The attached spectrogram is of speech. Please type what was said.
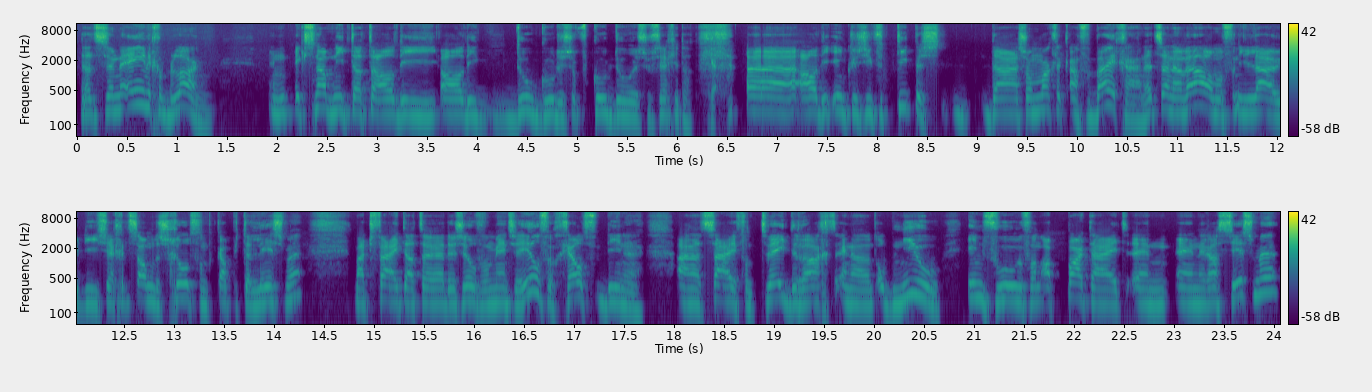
Dat is hun enige belang. En ik snap niet dat al die, al die do-gooders of good-doers, hoe zeg je dat? Eh, al die inclusieve types daar zo makkelijk aan voorbij gaan. Het zijn dan wel allemaal van die lui die zeggen het is allemaal de schuld van het kapitalisme. Maar het feit dat er dus heel veel mensen heel veel geld verdienen aan het zaaien van tweedracht en aan het opnieuw invoeren van apartheid en, en racisme,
